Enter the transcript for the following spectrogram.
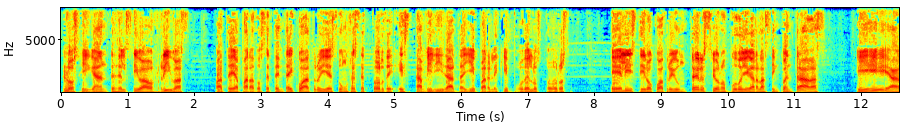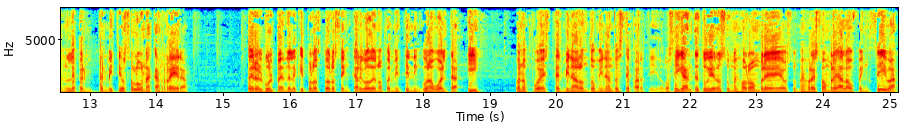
los gigantes del Cibao. Rivas batea para 2.74 y es un receptor de estabilidad allí para el equipo de los toros. Ellis tiró cuatro y un tercio, no pudo llegar a las cinco entradas y ah, le per- permitió solo una carrera, pero el bullpen del equipo los toros se encargó de no permitir ninguna vuelta y bueno, pues terminaron dominando este partido. Los gigantes tuvieron su mejor hombre o sus mejores hombres a la ofensiva.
